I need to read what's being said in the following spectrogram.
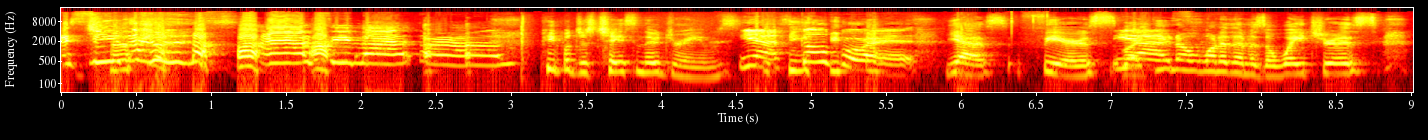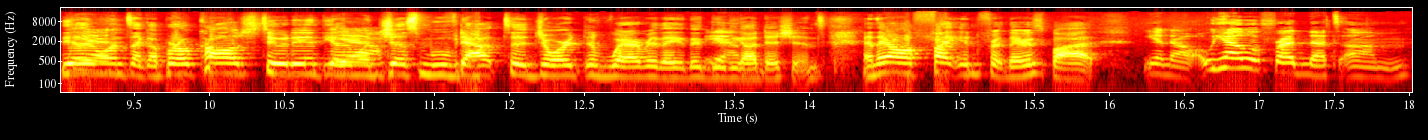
I see that. I have seen that. Um, People just chasing their dreams. Yes, go for it. yes, fears. Like you know, one of them is a waitress. The other Yeah. one's like a broke college student. The other Yeah. one just moved out to Georgia, wherever they, they do Yeah. the auditions, and they're all fighting for their spot. you know, we have a friend that's um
